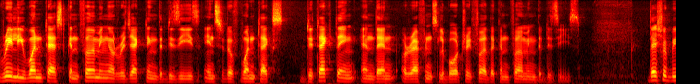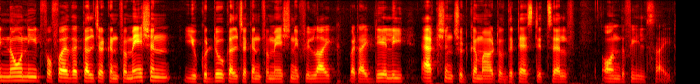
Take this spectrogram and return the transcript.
really one test confirming or rejecting the disease instead of one test detecting and then a reference laboratory further confirming the disease. There should be no need for further culture confirmation. You could do culture confirmation if you like, but ideally action should come out of the test itself on the field side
